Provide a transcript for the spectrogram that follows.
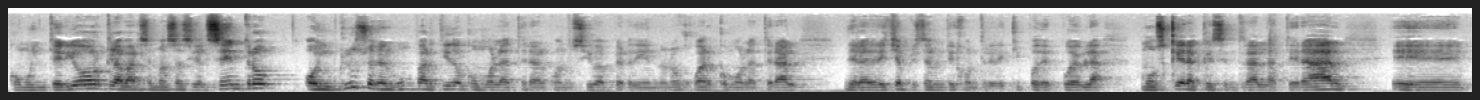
como interior, clavarse más hacia el centro, o incluso en algún partido como lateral, cuando se iba perdiendo, ¿no? Jugar como lateral de la derecha, precisamente contra el equipo de Puebla. Mosquera, que es central lateral. Eh,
